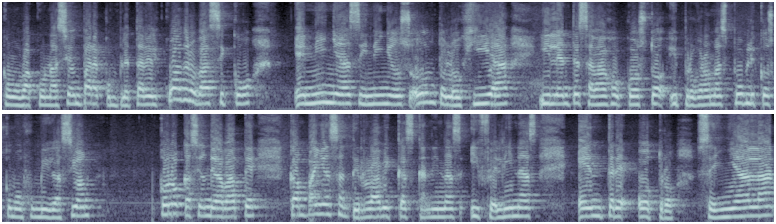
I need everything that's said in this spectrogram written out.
como vacunación para completar el cuadro básico en niñas y niños, odontología y lentes a bajo costo y programas públicos como fumigación colocación de abate, campañas antirrábicas caninas y felinas, entre otros. Señalan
